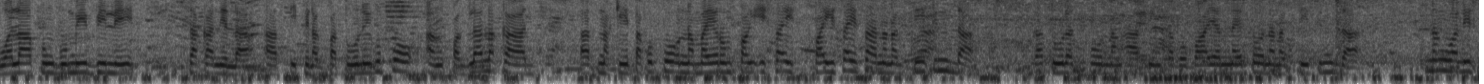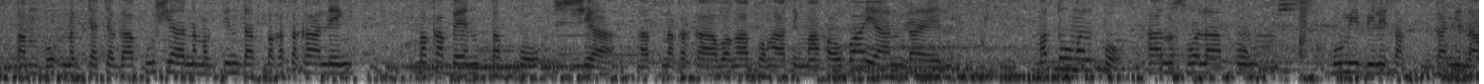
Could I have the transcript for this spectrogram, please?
Wala pong bumibili sa kanila at ipinagpatuloy ko po ang paglalakad at nakita ko po na mayroon pang isa, pa isa-isa na nagtitinda katulad po ng ating kababayan na ito na nagtitinda ng walis tambo. Nagtsatsaga po siya na magtinda at baka sakaling makabenta po siya. At nakakawa nga po ang ating mga kaubayan dahil matumal po. Halos wala pong bumibili sa kanila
